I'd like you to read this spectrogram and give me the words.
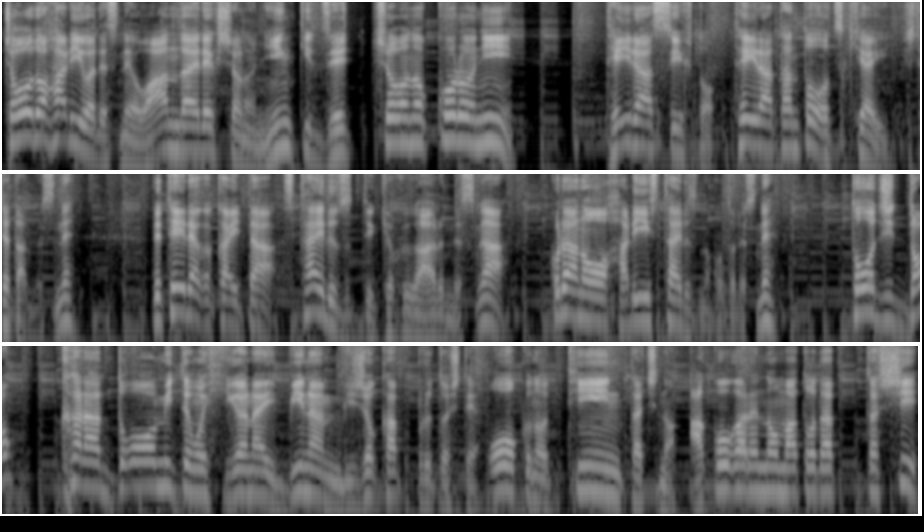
ちょうどハリーはですねワンダイレクションの人気絶頂の頃にテイラー・スウィフトテイラー担当お付き合いしてたんですね。でテイラーが書いた「Style」っていう曲があるんですがこれはあのハリー・スタイルズのことですね。当時どっからどう見ても非がない美男美女カップルとして多くのティーンたちの憧れの的だったし、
